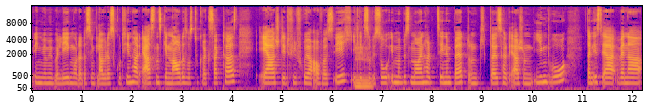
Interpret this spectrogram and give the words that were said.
irgendwie am Überlegen oder deswegen glaube ich, dass es gut hinhaut. Erstens genau das, was du gerade gesagt hast. Er steht viel früher auf als ich. Ich mhm. liege sowieso immer bis neun, halb zehn im Bett und da ist halt er schon irgendwo. Dann ist er, wenn er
